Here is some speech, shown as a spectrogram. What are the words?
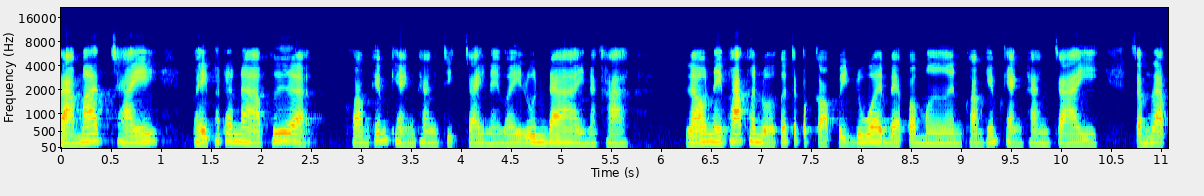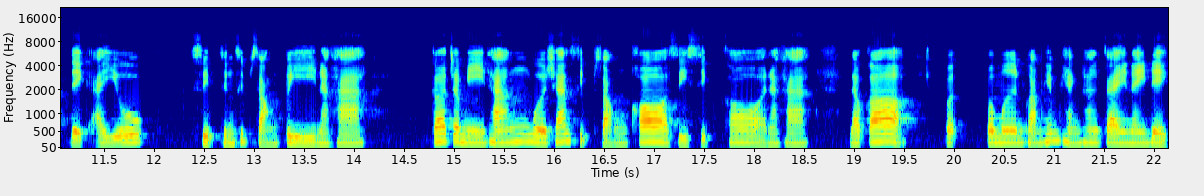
สามารถใช้ไปพัฒนาเพื่อความเข้มแข็งทางจิตใจในวัยรุ่นได้นะคะ แล้วในภาคผนวกก็จะประกอบไปด้วยแบบประเมินความเข้มแข็งทางใจสำหรับเด็กอายุ 10-12 ปีนะคะ ก็จะมีทั้งเวอร์ชัน12 ข้อ 40 ข้อนะคะ แล้วก็ประประเมินความเข้มแข็งทางใจในเด็ก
